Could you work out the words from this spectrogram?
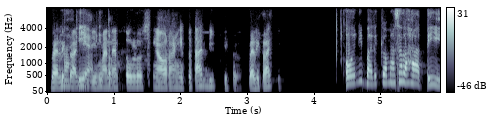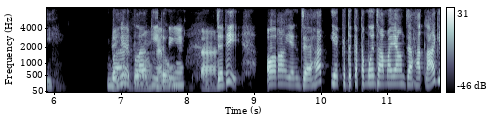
Balik nah, lagi iya, di mana tulusnya orang itu tadi gitu. Balik lagi. Oh ini balik ke masalah hati balik iya lagi dong, dong. jadi orang yang jahat ya kita ketemuin sama yang jahat lagi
